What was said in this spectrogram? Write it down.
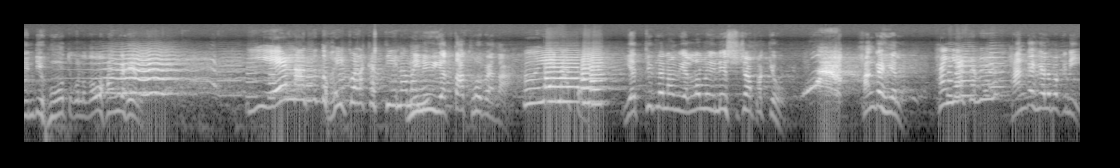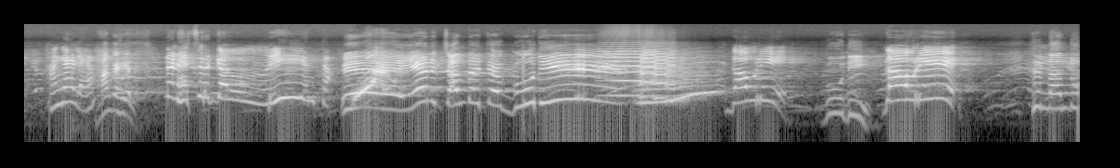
ತಿಂದಿ ಹೂತ್ಕೊಳ್ಳೋದವು ಹಂಗ ಹೇಳ. ಏನಾಗ್ತದ ಹೊಯ್ಕೊಳಕತ್ತೀನ ನೀನು ಎತ್ತಾಕ್ ಹೋಗ್ಬೇಡ. ಎತ್ತಿದ್ಲ ನಾವು ಎಲ್ಲರೂ ಇಲ್ಲಿ ಶಿಶಾಪ್ ಹಾಕ್ಯವು ಹಂಗ ಹೇಳ. ಹಂಗ್ಯಾಕದು ಹಂಗ ಹೇಳ್ಬೇಕು ನೀ. ಹಂಗ ಹೇಳ? ಹಂಗ ಹೇಳ. ನನ್ನ ಹೆಸರು ಗೌರಿ ಅಂತ. ಏ ಏನು ಚಂದ ಐತೆ ಗೂದಿ? ಗೌರಿ. ಗೂದಿ. ಗೌರಿ. ನಂದು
